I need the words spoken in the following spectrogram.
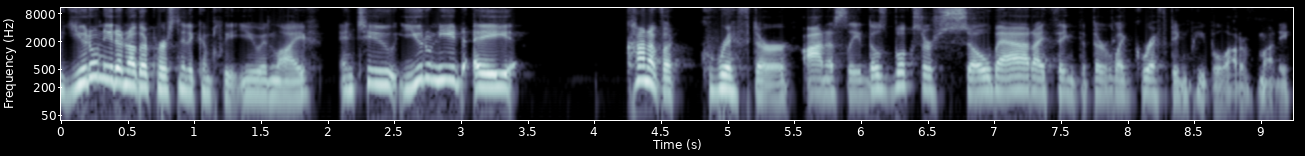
you don't need another person to complete you in life, and two, you don't need a kind of a grifter. Honestly, those books are so bad. I think that they're like grifting people out of money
